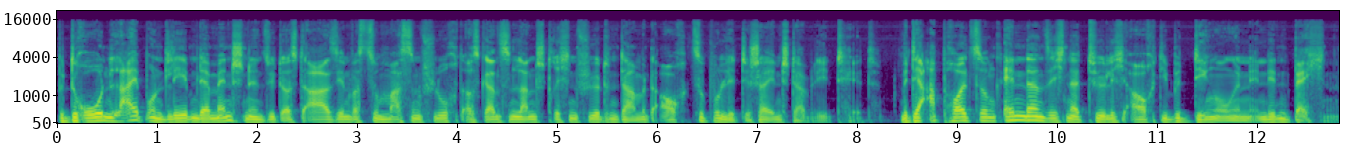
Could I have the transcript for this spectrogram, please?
bedrohen Leib und Leben der Menschen in Südostasien, was zu Massenflucht aus ganzen Landstrichen führt und damit auch zu politischer Instabilität. Mit der Abholzung ändern sich natürlich auch die Bedingungen in den Bächen.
